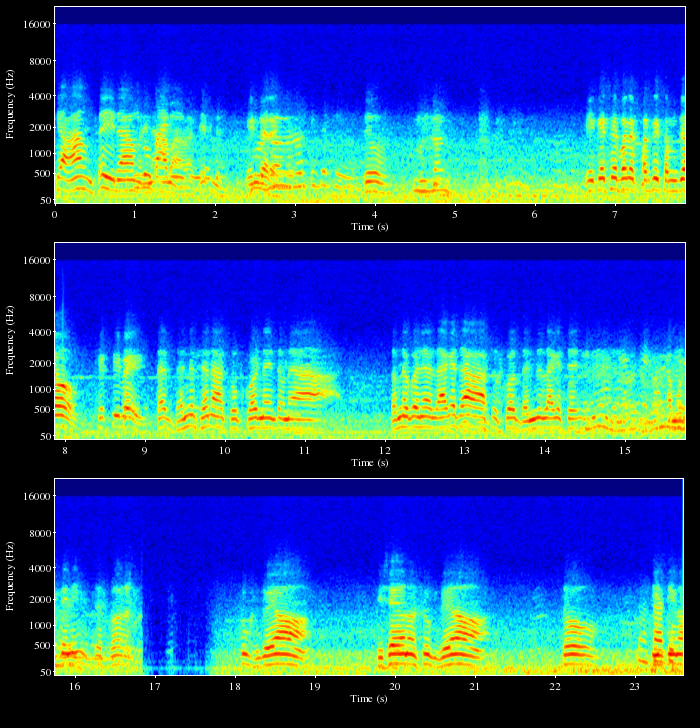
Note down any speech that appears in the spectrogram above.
કે આમ થઈ ને આમ આમ આવે. એટલું. એ કે છે મને ફરીથી સમજાવો. સાહેબ ધન્ય છે ને આ શોધખોળ નહીં તમને આ તમને કોઈને લાગે છે આ શોધખોળ ધન્ય લાગે છે? આ મૂર્તિની શોધખોળ? સુખ જોયો વિષયોનો સુખ જોયો તો કીર્તિનો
